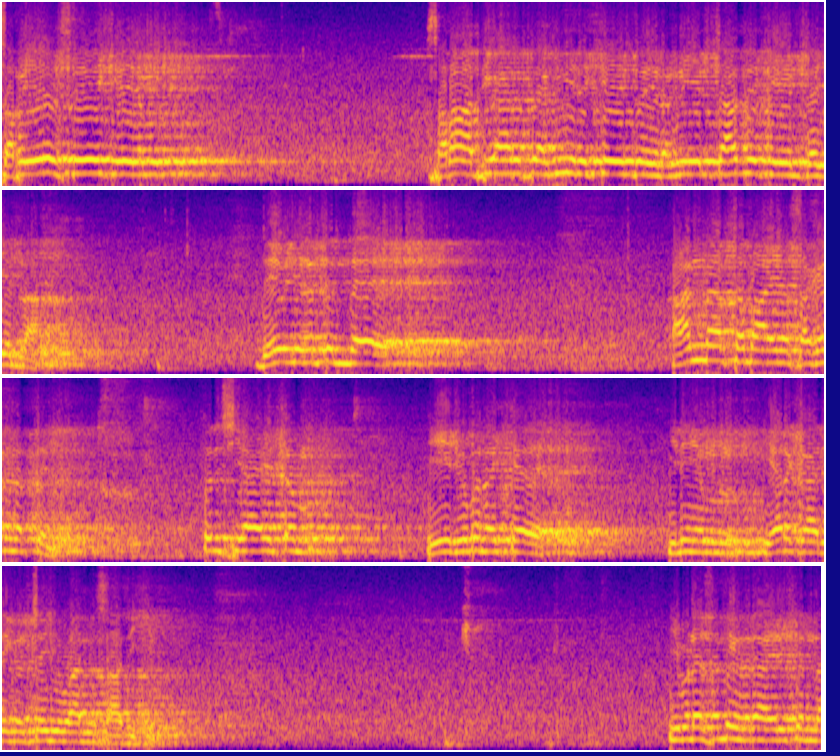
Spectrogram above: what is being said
സഭയെ സ്നേഹിക്കുകയും സഭാധികാരത്തെ അംഗീകരിക്കുകയും ചെയ്യുന്ന അംഗീകരിച്ചാതിരിക്കുകയും ചെയ്യുന്ന ദൈവജനത്തിന്റെ ആത്മാർത്ഥമായ സഹകരണത്തിൽ തീർച്ചയായിട്ടും ഈ രൂപതയ്ക്ക് ഇനിയും ഏറെ കാര്യങ്ങൾ ചെയ്യുവാൻ സാധിക്കും. ഇവിടെ സന്നിഹിതരായിരിക്കുന്ന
